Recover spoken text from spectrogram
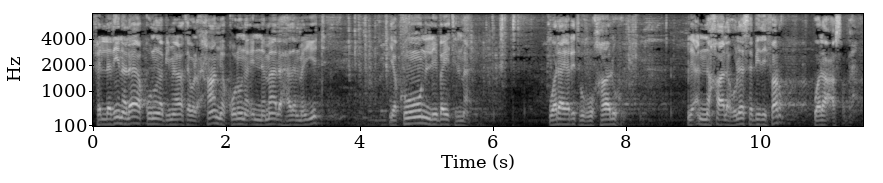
فالذين لا يقولون بميراث والأرحام يقولون إن مال هذا الميت يكون لبيت المال. ولا يرثه خاله لأن خاله ليس بذي فرض ولا عصبة.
